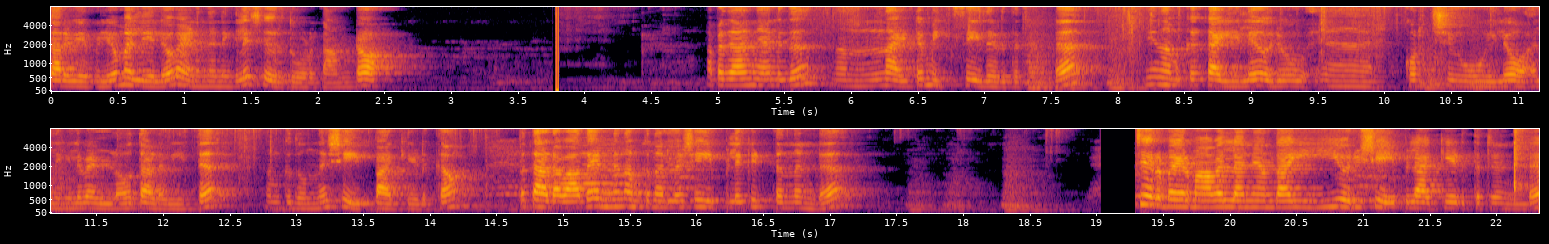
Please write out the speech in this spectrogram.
കറിവേപ്പിലയോ മല്ലിയിലോ വേണമെന്നുണ്ടെങ്കിൽ ചേർത്ത് കൊടുക്കാം കേട്ടോ അപ്പോൾ ഇതാ ഞാനിത് നന്നായിട്ട് മിക്സ് ചെയ്തെടുത്തിട്ടുണ്ട്. ഇനി നമുക്ക് കയ്യിൽ ഒരു കുറച്ച് ഓയിലോ അല്ലെങ്കിൽ വെള്ളമോ തടവിയിട്ട് നമുക്കിതൊന്ന് ഷേപ്പാക്കിയെടുക്കാം അപ്പോൾ തടവാതെ തന്നെ നമുക്ക് നല്ല ഷേപ്പിൽ കിട്ടുന്നുണ്ട്. ചെറുപയർ മാവെല്ലാം ഞാൻ എന്താ ഈ ഒരു ഷേപ്പിലാക്കി എടുത്തിട്ടുണ്ട്.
